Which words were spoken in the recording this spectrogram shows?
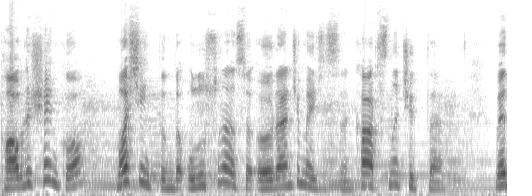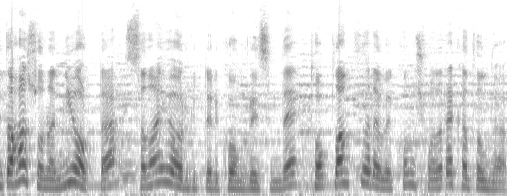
Pavlichenko, Washington'da Uluslararası Öğrenci Meclisi'nin karşısına çıktı ve daha sonra New York'ta Sanayi Örgütleri Kongresi'nde toplantılara ve konuşmalara katıldı.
